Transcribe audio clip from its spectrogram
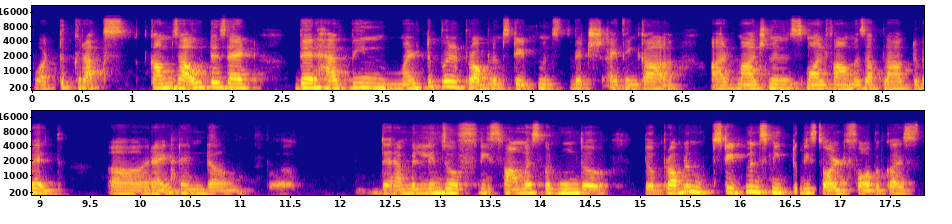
what the crux comes out is that there have been multiple problem statements which I think our, our marginal small farmers are plagued with, uh, right? And uh, there are millions of these farmers for whom the the problem statements need to be solved for because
